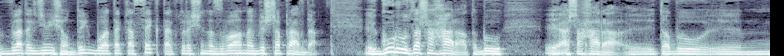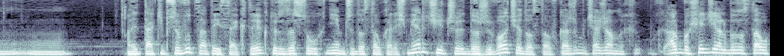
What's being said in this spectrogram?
w latach 90. była taka sekta, która się nazywała Najwyższa Prawda. E, Guru Zashahara, to był e, Ashahara, to był ym, taki przywódca tej sekty, który zresztą nie wiem, czy dostał karę śmierci, czy dożywocie dostał. W każdym razie on albo siedzi, albo został,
